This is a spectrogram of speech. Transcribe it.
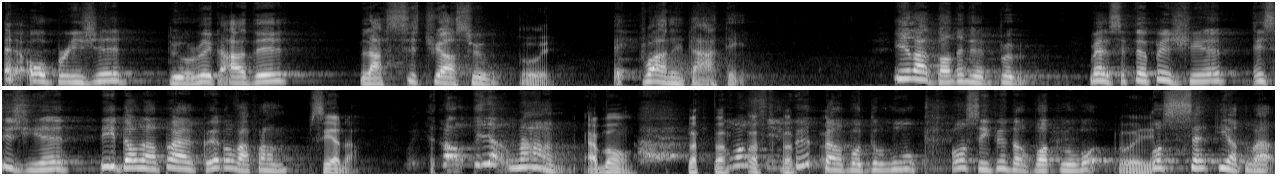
est obligé de regarder la situation Oui. et doit regarder. Il a donné un peu, mais c'est un peu juillet, et si juillet, il donne un peu, on va prendre. S'il y en a. Non, il y en a. Ah bon? On circule dans votre route, on dans votre Oui. on sait qu'il y en a.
